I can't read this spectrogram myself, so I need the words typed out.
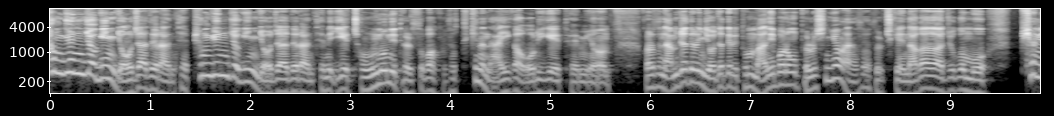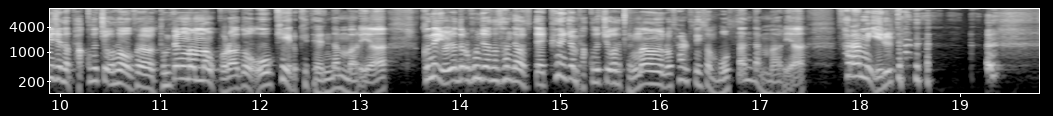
평균적인 여자들한테 평균적인 여자들한테는 이게 정론이 될 수밖에 없어. 특히나 나이가 어리게 되면. 그래서 남자들은 여자들이 돈 많이 버는 거 별로 신경 안 써요 솔직히. 나가가지고 뭐 편의점에서 바꾸도 찍어서 그돈 100만 만 벌어도 오케이 이렇게 된단 말이야. 근데 여자들은 혼자서 산다고 했을 때 편의점 바꾸도 찍어서 100만 원으로 살 수 있어 못 산단 말이야. 사람이 일단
